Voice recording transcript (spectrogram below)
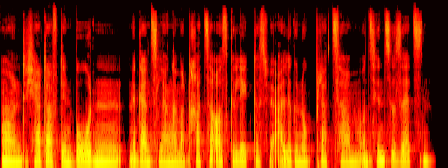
Und ich hatte auf den Boden eine ganz lange Matratze ausgelegt, dass wir alle genug Platz haben, uns hinzusetzen.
